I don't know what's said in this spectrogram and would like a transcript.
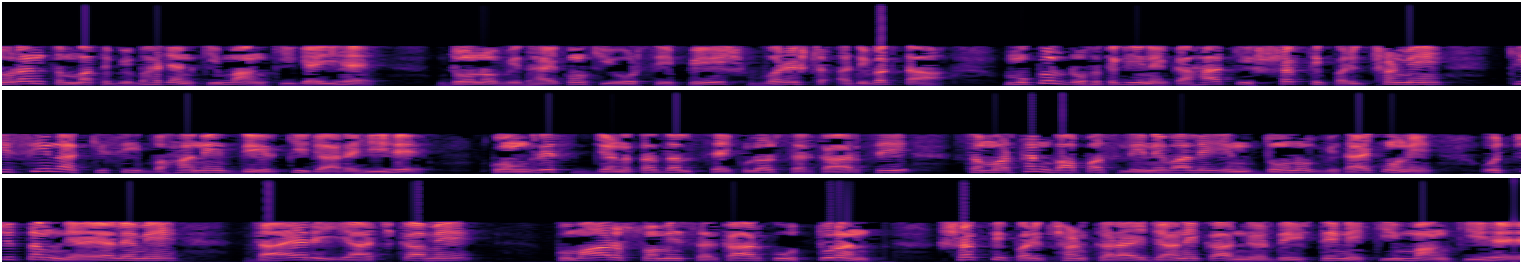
तुरंत मत विभाजन की मांग की गई है। दोनों विधायकों की ओर से पेश वरिष्ठ अधिवक्ता मुकुल रोहतगी ने कहा कि शक्ति परीक्षण में किसी न किसी बहाने देर की जा रही है। कांग्रेस जनता दल सेकुलर सरकार से समर्थन वापस लेने वाले इन दोनों विधायकों ने उच्चतम न्यायालय में दायर याचिका में कुमार स्वामी सरकार को तुरंत शक्ति परीक्षण कराए जाने का निर्देश देने की मांग की है।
